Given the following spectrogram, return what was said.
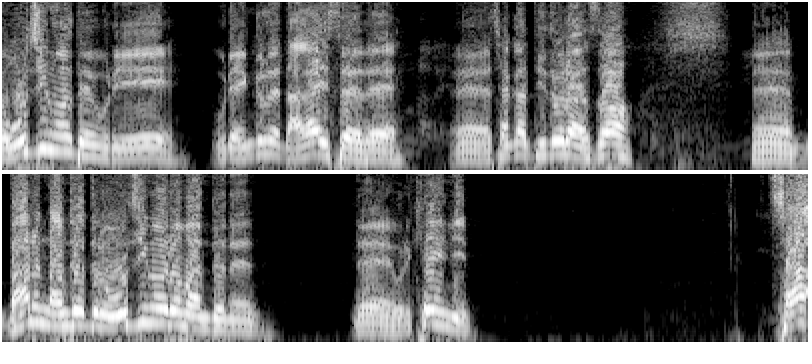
오징어 대 우리, 우리 앵글에 나가 있어야 돼. 예, 잠깐 뒤돌아서, 예, 많은 남자들을 오징어로 만드는, 네, 우리 K님. 자,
